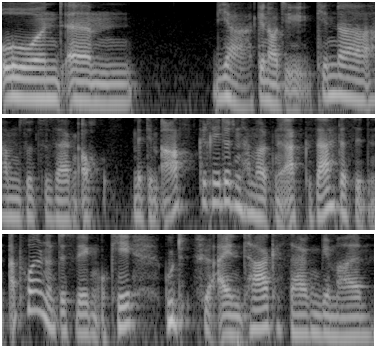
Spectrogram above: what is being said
Und ähm, ja, genau, die Kinder haben sozusagen auch mit dem Arzt geredet und haben halt dem Arzt gesagt, dass sie den abholen und deswegen, okay, gut, für einen Tag, sagen wir mal,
